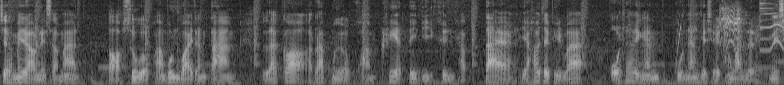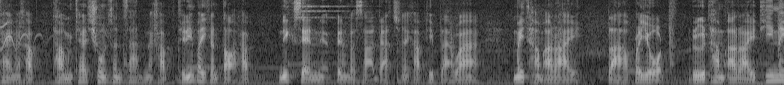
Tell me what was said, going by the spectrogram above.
จะทำให้เราเนี่ยสามารถต่อสู้กับความวุ่นวายต่างๆ แล้วก็รับมือกับความเครียดได้ดีขึ้นครับ แต่อย่าเข้าใจผิดว่าโอ้ถ้าอย่างนั้นกูนั่งเฉยๆทั้งวันเลย ไม่ใช่นะครับทำแค่ช่วงสั้นๆนะครับทีนี้ไปกันต่อครับ นิกเซนเนี่ยเป็นภาษาดัตช์นะครับที่แปลว่า ไม่ทำอะไร เปล่าประโยชน์ หรือทำอะไรที่ไม่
